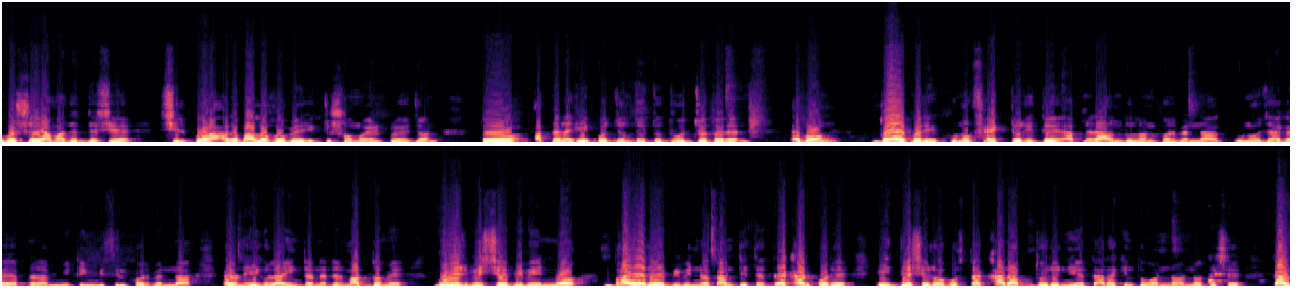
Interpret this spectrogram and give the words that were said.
অবশ্যই আমাদের দেশে শিল্প আরও ভালো হবে, একটু সময়ের প্রয়োজন। তো আপনারা এই পর্যন্ত একটু ধৈর্য ধরেন এবং দয়া করে কোনো ফ্যাক্টরিতে আপনারা আন্দোলন করবেন না, কোনো জায়গায় আপনারা মিটিং মিছিল করবেন না। কারণ এইগুলা ইন্টারনেটের মাধ্যমে বহির্বিশ্বে বিভিন্ন ভাইয়ারে বিভিন্ন কান্ট্রিতে দেখার পরে এই দেশের অবস্থা খারাপ ধরে নিয়ে তারা কিন্তু অন্য অন্য দেশে কাজ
